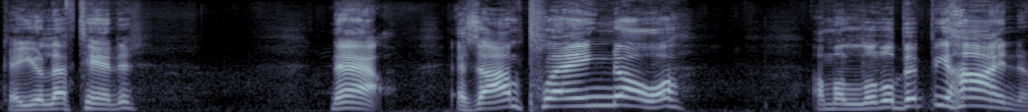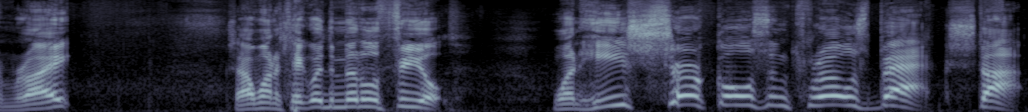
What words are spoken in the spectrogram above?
Okay, you're left-handed. Now, as I'm playing Noah, I'm a little bit behind him, right? So I want to take away the middle of the field. When he circles and throws back, stop.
